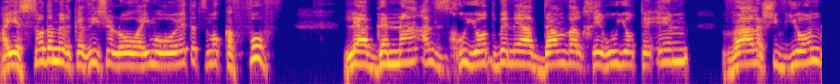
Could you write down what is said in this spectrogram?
היסוד המרכזי שלו, האם הוא רואה את עצמו כפוף להגנה על זכויות בני אדם ועל חירויותיהם ועל השוויון,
